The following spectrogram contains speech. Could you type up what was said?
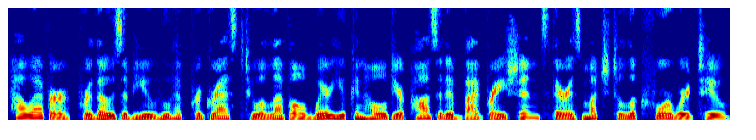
However, for those of you who have progressed to a level where you can hold your positive vibrations there is much to look forward to.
